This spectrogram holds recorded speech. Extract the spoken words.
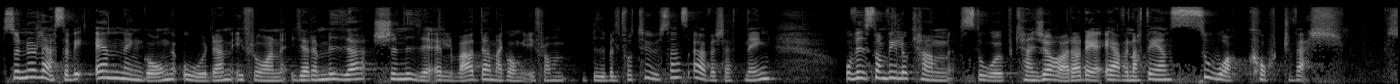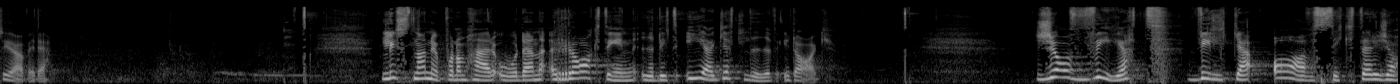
Så nu läser vi än en gång orden ifrån Jeremia 29.11, denna gång ifrån Bibel 2000s översättning. Och vi som vill och kan stå upp kan göra det, även att det är en så kort vers. Så gör vi det. Lyssna nu på de här orden rakt in i ditt eget liv idag. Jag vet vilka avsikter jag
